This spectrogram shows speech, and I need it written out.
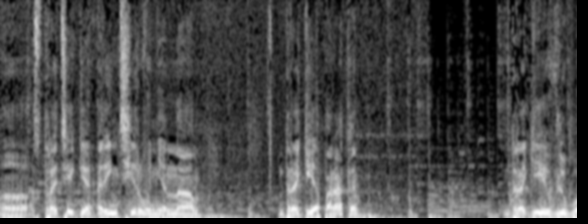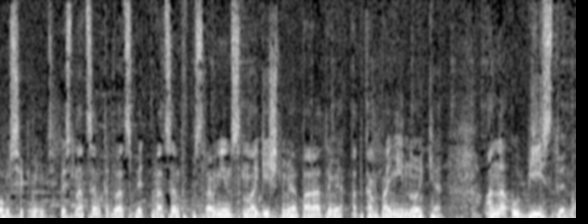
э, стратегия ориентирования на дорогие аппараты, дорогие в любом сегменте, то есть наценка 25% по сравнению с аналогичными аппаратами от компании Nokia, она убийственна.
